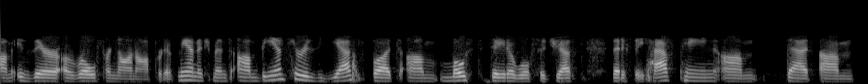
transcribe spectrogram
um, is there a role for non-operative management? Um, the answer is yes, but um, most data will suggest that if they have pain, um, that um,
